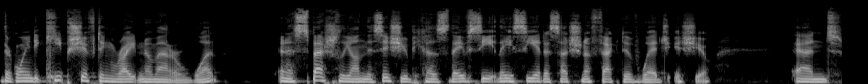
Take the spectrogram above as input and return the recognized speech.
they're going to keep shifting right no matter what and especially on this issue because they see they see it as such an effective wedge issue. And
